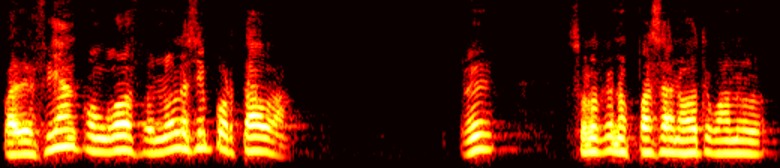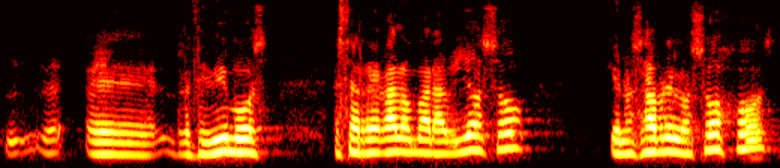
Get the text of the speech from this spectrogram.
padecían con gozo, no les importaba. ¿Eh? Eso es lo que nos pasa a nosotros cuando eh, recibimos ese regalo maravilloso que nos abre los ojos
